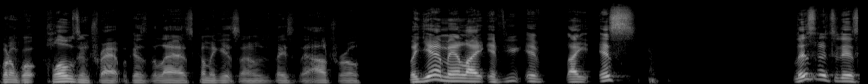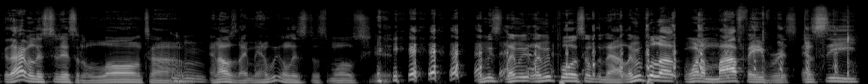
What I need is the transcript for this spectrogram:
quote unquote closing track because the last come and get some was basically an outro. But yeah, man, like if you if like it's listening to this because I haven't listened to this in a long time, Mhm. and I was like, man, we're gonna listen to some old shit. let me let me let me pull something out. Let me pull out one of my favorites and see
